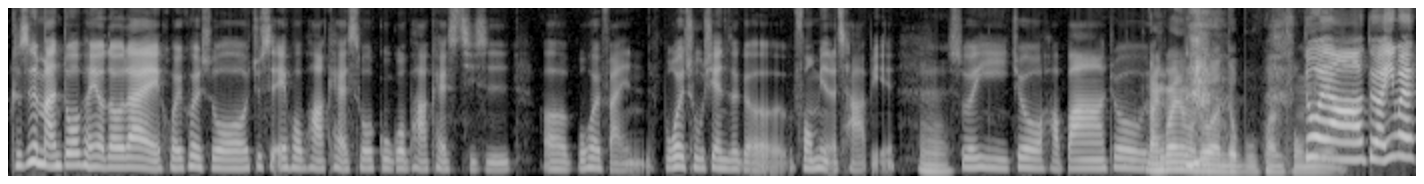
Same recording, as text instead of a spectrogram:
可是蛮多朋友都在回馈说，就是 Apple Podcast 或 Google Podcast 其实。呃，不会反映，不会出现这个封面的差别，嗯，所以就好吧，就难怪那么多人都不换封 面。对啊，对啊，因为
